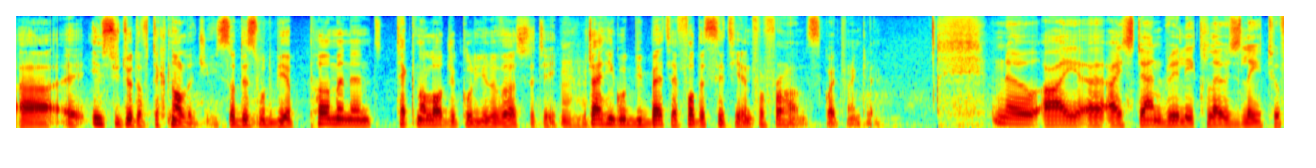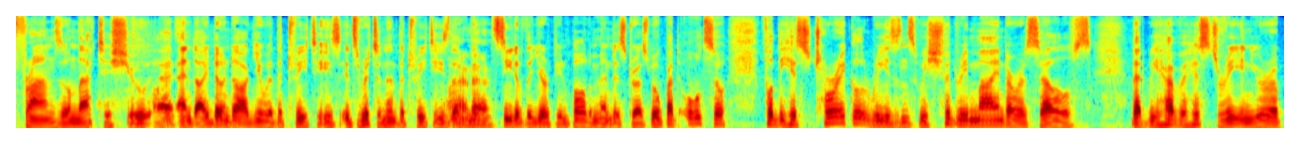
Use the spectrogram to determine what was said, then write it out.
uh, Institute of Technology. So this would be a permanent technological university, which I think would be better for the city and for France, quite frankly. No, I, uh, I stand really closely to France on that issue, uh, and I don't argue with the treaties. It's written in the treaties that the seat of the European Parliament is Strasbourg, but also for the historical reasons, we should remind ourselves that we have a history in Europe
